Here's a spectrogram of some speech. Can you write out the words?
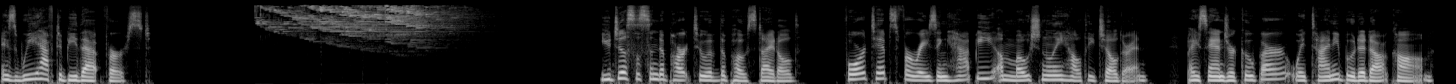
is we have to be that first. You just listened to part two of the post titled, Four Tips for Raising Happy, Emotionally Healthy Children by Sandra Cooper with tinybuddha.com.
